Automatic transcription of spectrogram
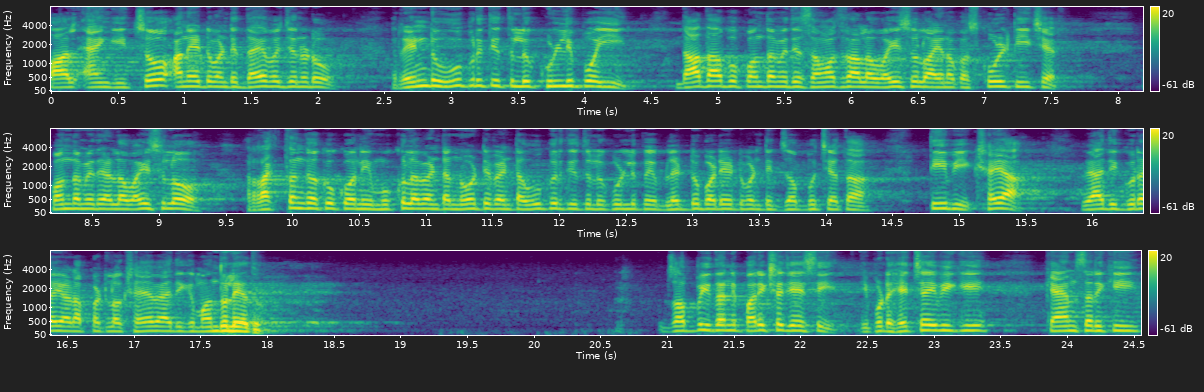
పాల్ యాంగిచో అనేటువంటి దైవజనుడు రెండు ఊపిరితిత్తులు కుళ్ళిపోయి దాదాపు పంతొమ్మిది సంవత్సరాల వయసులో ఆయన ఒక స్కూల్ టీచర్. పంతొమ్మిదేళ్ళ వయసులో రక్తం కక్కుకొని ముక్కుల వెంట నోటి వెంట ఊపిరితిత్తులు కుళ్ళిపోయి బ్లడ్ పడేటువంటి జబ్బు చేత టీబీ క్షయ వ్యాధికి గురయ్యాడు. అప్పట్లో క్షయ వ్యాధికి మందు లేదు. జబ్బు ఇదాన్ని పరీక్ష చేసి ఇప్పుడు హెచ్ఐవికి క్యాన్సర్కి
